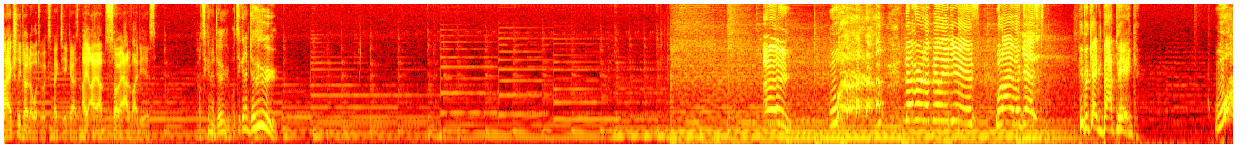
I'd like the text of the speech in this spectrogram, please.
I actually don't know what to expect here, guys. I, I am so out of ideas. What's he gonna do? What's he gonna do? Hey! What? Never in a million years would I ever guessed he became Bat Pig. What? what?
